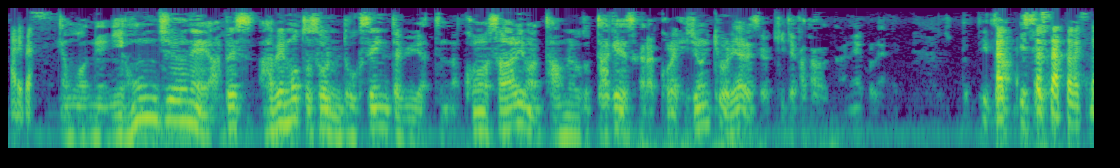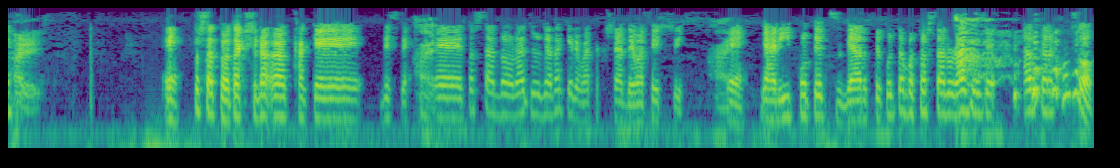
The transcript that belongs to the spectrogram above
あります。いやもうね、日本中ね、安倍す、安倍元総理の独占インタビューやってるのは、このサラリーマンのためのことだけですから、これ非常に今日レアですよ、聞いた方々がね、これ。いつまあ、いつとしたとですね、はい。えー、としたと私のあ関係ですね、はいえー、としたのラジオじゃなければ私は出ませんし、はい。えー、やはりインポテンツであるということも、としたのラジオであるからこそ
